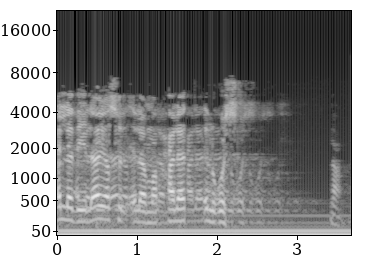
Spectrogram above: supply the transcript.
الذي لا يصل إلى مرحلة الغسل. نعم.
